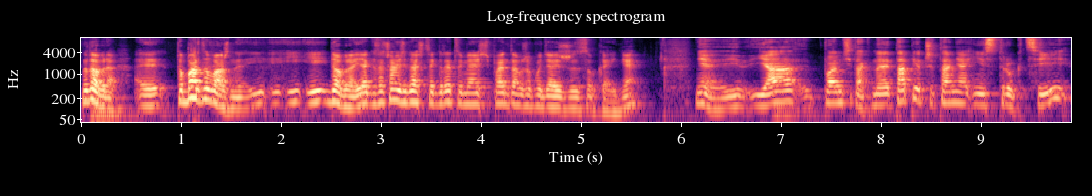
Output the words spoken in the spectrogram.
No dobra, y, to bardzo ważne. I, i, I dobra, jak zacząłeś grać tę grę, to miałeś, pamiętam, że powiedziałeś, że jest okej, nie? Nie, ja powiem Ci tak, na etapie czytania instrukcji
